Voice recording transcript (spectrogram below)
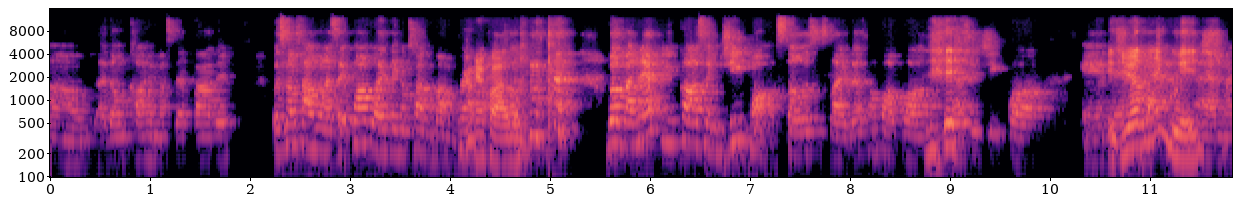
Um, I don't call him my stepfather. But sometimes when I say papa, I think I'm talking about my grandfather. but my nephew calls him G-Paw. So it's just like, that's my papa, that's a G-Paw. And it's your language. my,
